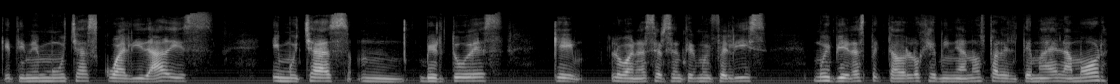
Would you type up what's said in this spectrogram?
que tiene muchas cualidades y muchas mm, virtudes que lo van a hacer sentir muy feliz, muy bien aspectados los geminianos para el tema del amor,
